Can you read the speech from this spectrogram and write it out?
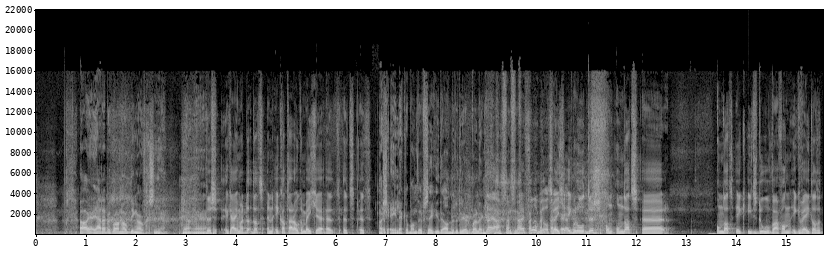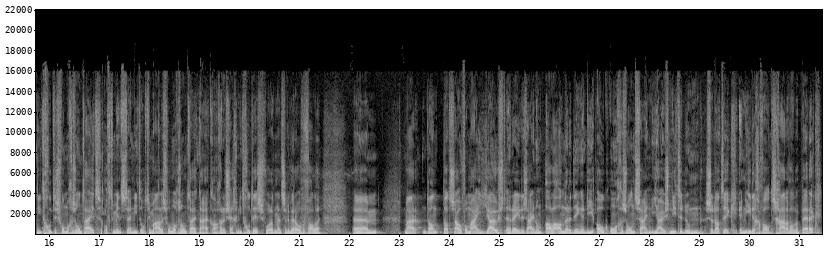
Oh ja, ja, daar heb ik wel een hoop dingen over gezien, ja. Ja, ja, ja. Dus kijk, maar dat, en ik had daar ook een beetje het, het, het Als je één lekker band hebt, zeker de andere drie ook maar lekker. Nou ja, bijvoorbeeld, weet je. Ik bedoel, dus om, omdat, eh, omdat ik iets doe waarvan ik weet dat het niet goed is voor mijn gezondheid... of tenminste niet optimaal is voor mijn gezondheid... nou, ik kan gerust zeggen niet goed is... voordat mensen er weer over vallen... Ehm, maar dan, dat zou voor mij juist een reden zijn om alle andere dingen die ook ongezond zijn, juist niet te doen. Zodat ik in ieder geval de schade wat beperk.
